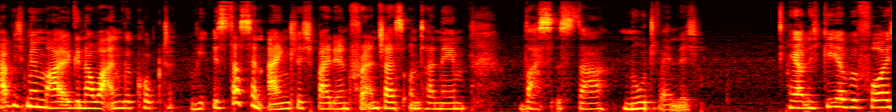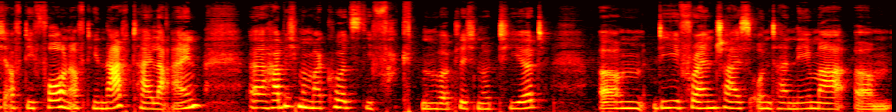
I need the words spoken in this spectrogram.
habe ich mir mal genauer angeguckt, wie ist das denn eigentlich bei den Franchise-Unternehmen? Was ist da notwendig? Ja, und ich gehe, bevor ich auf die Vor- und auf die Nachteile ein, äh, habe ich mir mal kurz die Fakten wirklich notiert, ähm, die Franchise-Unternehmer ähm,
